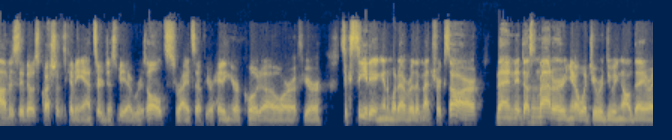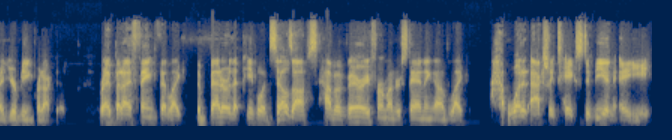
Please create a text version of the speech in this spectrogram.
obviously those questions can be answered just via results, right? So if you're hitting your quota or if you're succeeding in whatever the metrics are, then it doesn't matter, you know, what you were doing all day, right? You're being productive. right? But I think that like the better that people in sales ops have a very firm understanding of like what it actually takes to be an AE,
